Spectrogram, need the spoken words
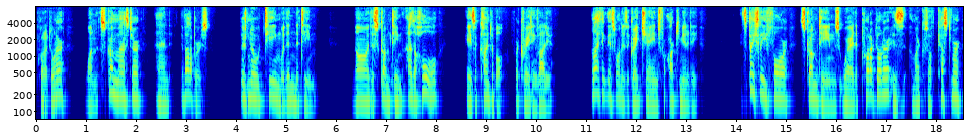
product owner, one Scrum Master, and developers. There's no team within the team. Now the Scrum team as a whole is accountable for creating value. And I think this one is a great change for our community, especially for Scrum teams where the product owner is a Microsoft customer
